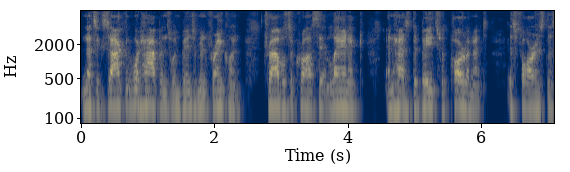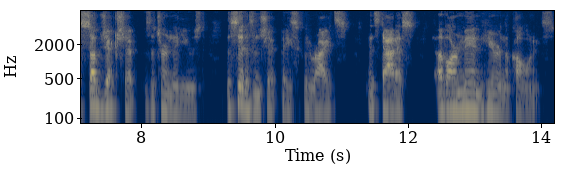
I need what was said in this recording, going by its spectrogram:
And that's exactly what happens when Benjamin Franklin travels across the Atlantic and has debates with Parliament as far as the subjectship, is the term they used, the citizenship, basically, rights and status of our men here in the colonies.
